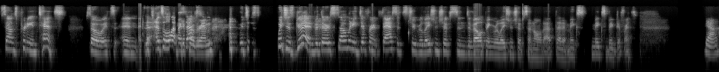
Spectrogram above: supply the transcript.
sounds pretty intense. So it's and it's, that's a lot of program. which is which is good, but there's so many different facets to relationships and developing relationships and all that that it makes makes a big difference. Yeah,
